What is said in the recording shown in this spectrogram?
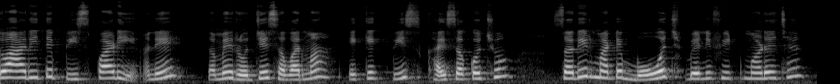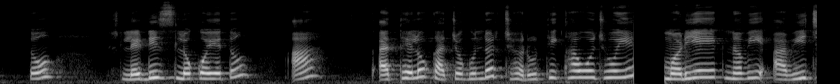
તો આ રીતે પીસ પાડી અને તમે રોજે સવારમાં એક એક પીસ ખાઈ શકો છો. શરીર માટે બહુ જ બેનિફિટ મળે છે. તો લેડીઝ લોકોએ તો આ આથેલો કાચો ગુંદર જરૂરથી ખાવો જોઈએ. મળીએ એક નવી આવી જ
